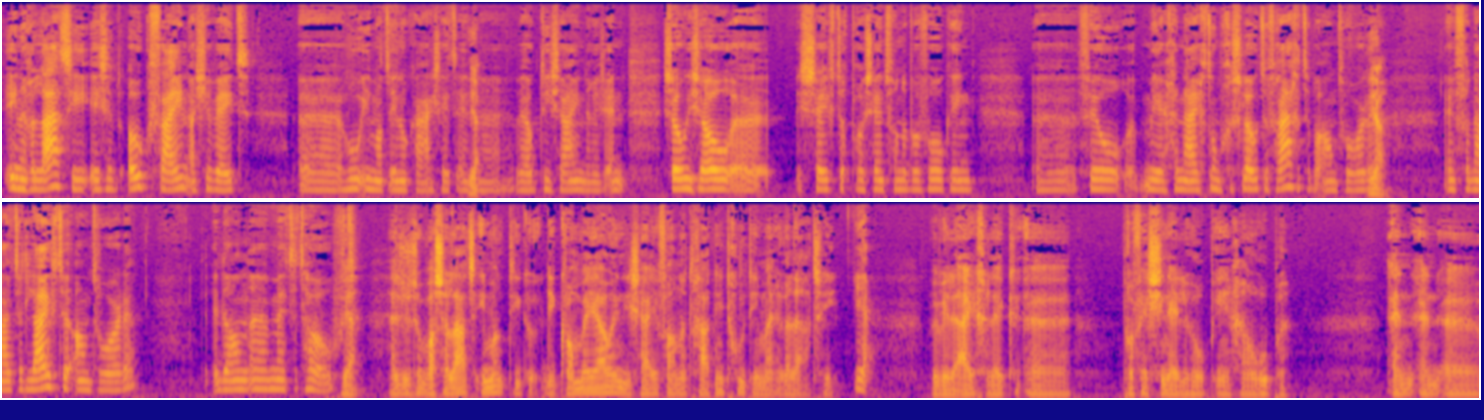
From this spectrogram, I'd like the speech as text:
In een relatie is het ook fijn als je weet eh, hoe iemand in elkaar zit en Ja. eh, welk design er is. En sowieso eh, is 70% van de bevolking veel meer geneigd om gesloten vragen te beantwoorden. Ja, En vanuit het lijf te antwoorden dan met het hoofd. ja. En dus er was er laatst iemand die, die kwam bij jou en die zei van het gaat niet goed in mijn relatie. Ja. We willen eigenlijk eh, professionele hulp in gaan roepen. En, en eh,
